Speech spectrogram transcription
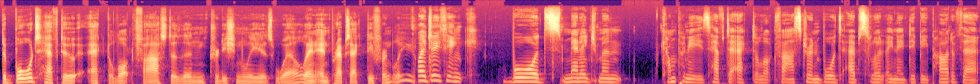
Do boards have to act a lot faster than traditionally as well and, and perhaps act differently? I do think boards, management, companies have to act a lot faster, and boards absolutely need to be part of that.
